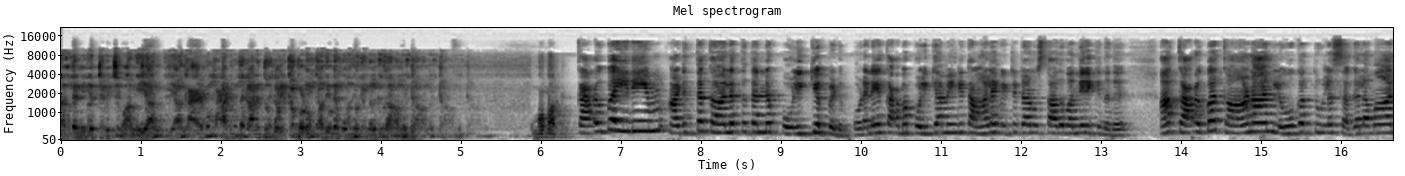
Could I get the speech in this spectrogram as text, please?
നല്ല നിയത്ത് വെച്ച് വാങ്ങിയാൽ കഴപ്പം അടുത്ത കാലത്ത് പൊളിക്കപ്പെടും. അതിന്റെ മുമ്പ് നിങ്ങൾക്ക് കാണാൻ പറ്റാം. കഅബ ഇനിയും അടുത്ത കാലത്ത് തന്നെ പൊളിക്കപ്പെടും. ഉടനെ കഅബ പൊളിക്കാൻ വേണ്ടിയിട്ട് ആളെ വിട്ടിട്ടാണ് ഉസ്താദ് വന്നിരിക്കുന്നത്. ആ കഅബ കാണാൻ ലോകത്തുള്ള സകലമാന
